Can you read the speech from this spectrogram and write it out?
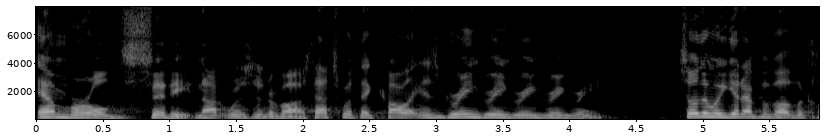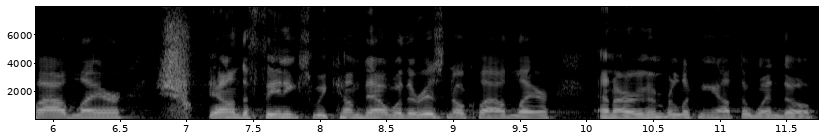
Emerald City, not Wizard of Oz. That's what they call it. it, is green, green, green, green, green. So then we get up above the cloud layer, down to Phoenix. We come down where there is no cloud layer. And I remember looking out the window,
